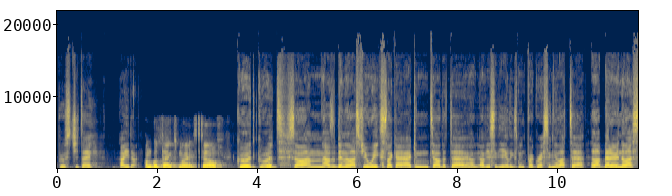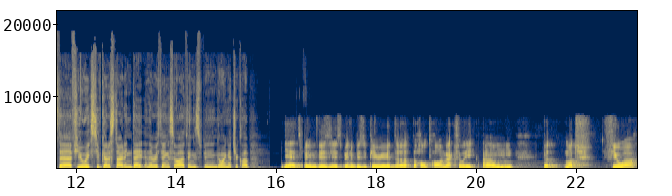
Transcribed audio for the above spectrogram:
Bruce Djite. How are you doing? I'm good, thanks, myself. Good, good. So, um, how's it been the last few weeks? Like, I, I can tell that uh, obviously the A League's been progressing a lot, uh, a lot better in the last uh, few weeks. You've got a starting date and everything. So, how things been going at your club? Yeah, it's been busy. It's been a busy period the, the whole time, actually. Um, but much fewer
